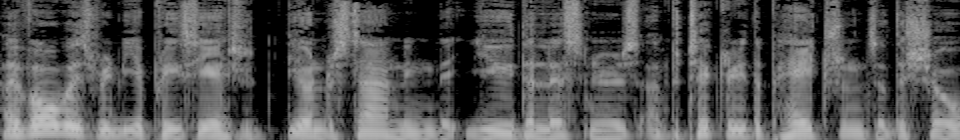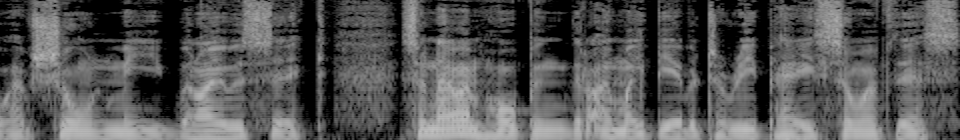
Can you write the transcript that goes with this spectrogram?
I've always really appreciated the understanding that you, the listeners, and particularly the patrons of the show, have shown me when I was sick, so now I'm hoping that I might be able to repay some of this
